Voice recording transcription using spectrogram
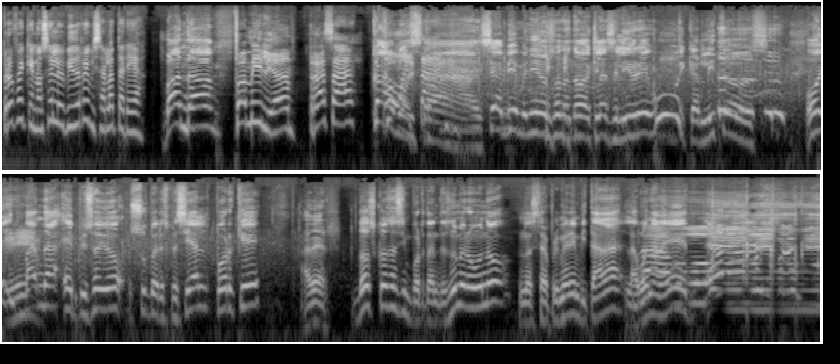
Profe, que no se le olvide revisar la tarea. ¡Banda! Familia, Raza, ¿Cómo, están? Sean bienvenidos a una nueva clase libre. Uy, Carlitos. Hoy, banda, episodio súper especial porque, a ver, dos cosas importantes. Número uno, nuestra primera invitada, la buena Beth.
